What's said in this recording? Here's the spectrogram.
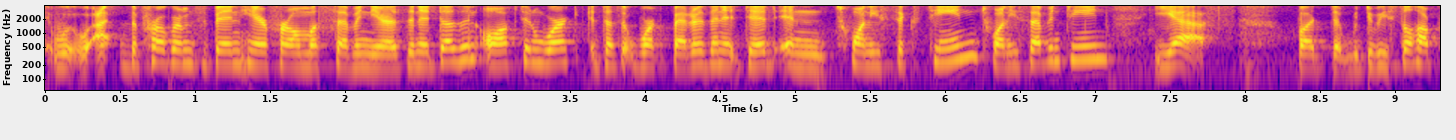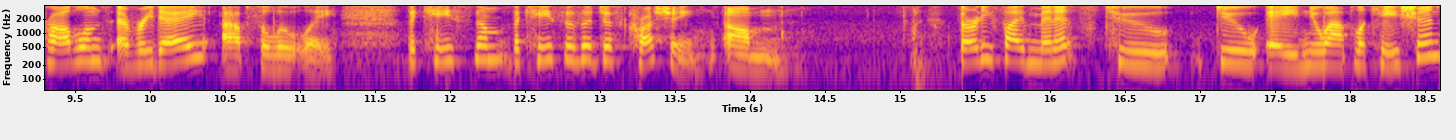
the program's been here for almost seven years, and it doesn't often work. It Does it work better than it did in 2016, 2017? Yes. But do we still have problems every day? Absolutely. The case num the cases are just crushing. Um, 35 minutes to do a new application,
